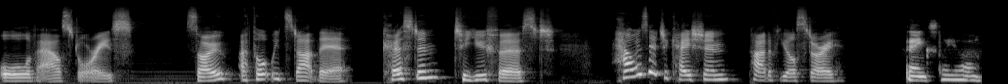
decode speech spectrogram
all of our stories. So I thought we'd start there. Kirsten, to you first. How is education part of your story? Thanks, Leila.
